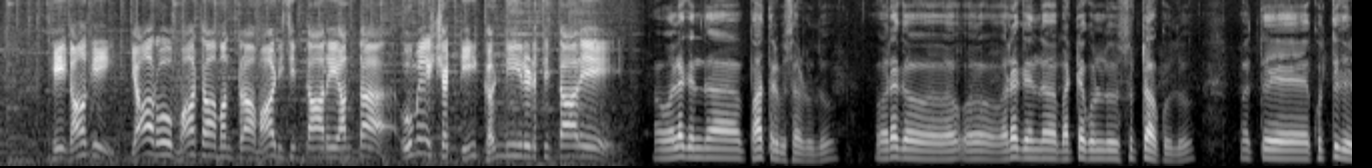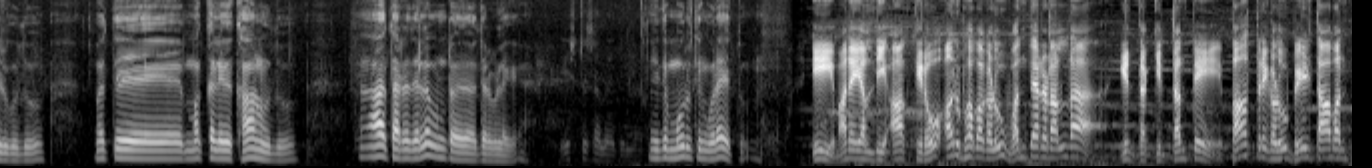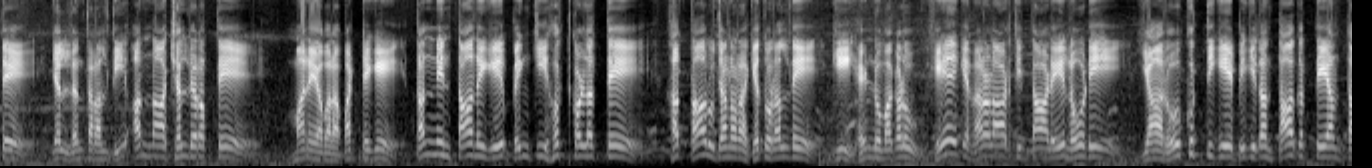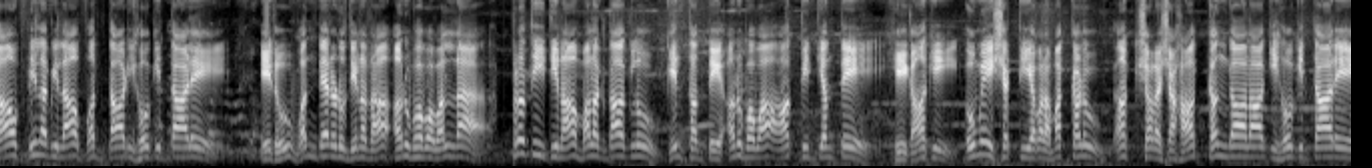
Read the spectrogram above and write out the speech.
ಹೀಗಾಗಿ ಯಾರೋ ಮಾಟ ಮಂತ್ರ ಮಾಡಿಸಿದ್ದಾರೆ ಅಂತ ಉಮೇಶ್ ಶೆಟ್ಟಿ ಕಣ್ಣೀರಿಡುತ್ತಿದ್ದಾರೆ. ಒಳಗಿಂದ ಪಾತ್ರೆ ಬಿಸಾಡೋದು ಹೊರಗೆ ಹೊರಗಿಂದ ಬಟ್ಟೆ ಕೊಂಡು ಸುಟ್ಟು ಹಾಕೋದು ಮತ್ತು ಕುತ್ತಿಗೆ ಇಡುವುದು ಮತ್ತು ಮಕ್ಕಳಿಗೆ ಕಾಣುವುದು ಆ ಥರದ್ದೆಲ್ಲ ಉಂಟು ಅದರ ಸಮಯದಿಂದ? ಇದು ಮೂರು ತಿಂಗಳಾಯಿತು ಈ ಮನೆಯಲ್ಲಿ ಆಗ್ತಿರೋ ಅನುಭವಗಳು ಒಂದೆರಡಲ್ಲ. ಇದ್ದಕ್ಕಿದ್ದಂತೆ ಪಾತ್ರೆಗಳು ಬೀಳ್ತಾವಂತೆ. ಎಲ್ಲೆಂದರಲ್ಲಿ ಅನ್ನ ಚೆಲ್ಲಿರುತ್ತೆ. ಮನೆಯವರ ಬಟ್ಟೆಗೆ ತನ್ನಿಂತಾನೆಯೇ ಬೆಂಕಿ ಹೊತ್ಕೊಳ್ಳತ್ತೆ. ಹತ್ತಾರು ಜನರ ಎದುರಲ್ಲೇ ಈ ಹೆಣ್ಣು ಮಗಳು ಹೇಗೆ ನರಳಾಡ್ತಿದ್ದಾಳೆ ನೋಡಿ. ಯಾರೋ ಕುತ್ತಿಗೆ ಬಿಗಿದಂತಾಗತ್ತೆ ಅಂತ ವಿಲವಿಲ ಒದ್ದಾಡಿ ಹೋಗಿದ್ದಾಳೆ. ಇದು ಒಂದೆರಡು ದಿನದ ಅನುಭವವಲ್ಲ. ಪ್ರತಿದಿನ ಮಲಗ್ದಾಗ್ಲೂ ಇಂಥದ್ದೇ ಅನುಭವ ಆಗ್ತಿದ್ಯಂತೆ. ಹೀಗಾಗಿ ಉಮೇಶ್ ಶೆಟ್ಟಿಯವರ ಮಕ್ಕಳು ಅಕ್ಷರಶಃ ಕಂಗಾಲಾಗಿ ಹೋಗಿದ್ದಾರೆ.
